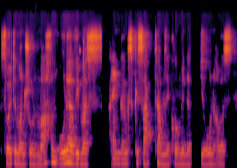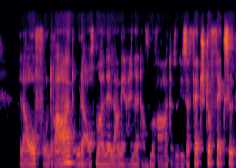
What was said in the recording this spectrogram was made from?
sollte man schon machen. Oder wie wir es eingangs gesagt haben, eine Kombination aus Lauf und Rad oder auch mal eine lange Einheit auf dem Rad. Also dieser Fettstoffwechsel,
